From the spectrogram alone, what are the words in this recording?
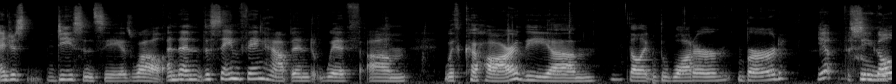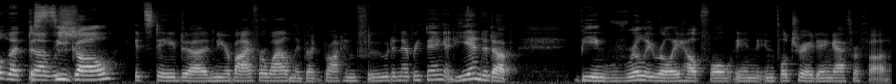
and just decency as well. And then the same thing happened with um with Kehaar, the um the like the water bird. Yep, the seagull that the uh, was seagull. It stayed uh, nearby for a while, and they like brought him food and everything, and he ended up being really really helpful in infiltrating Efrafa.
